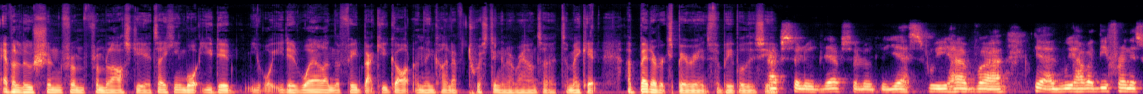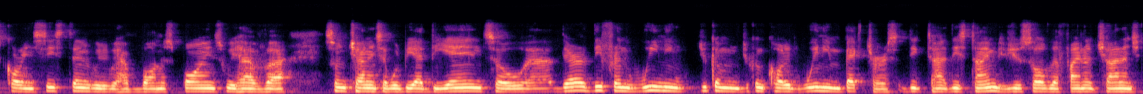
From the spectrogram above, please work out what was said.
evolution from from last year, taking what you did what you did well and the feedback you got, and then kind of twisting it around to, to make it a better experience for people this year. Absolutely, absolutely, yes. We have uh, yeah, we have a different scoring system. We, we have bonus points. We have uh, some challenge that will be at the end. So uh, there are different winning. You can you can call it winning vectors. This time, if you solve the final challenge,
